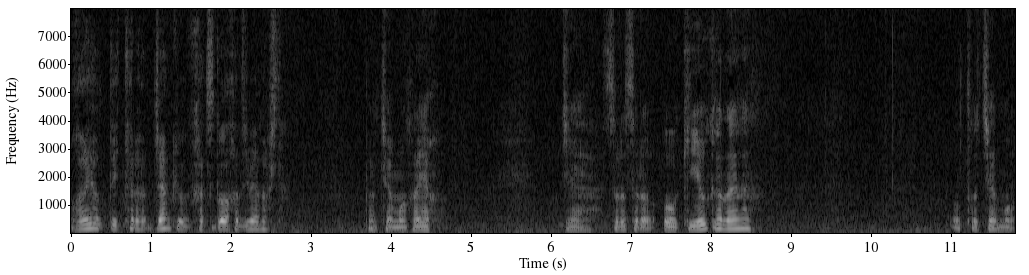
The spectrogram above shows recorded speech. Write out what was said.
おはようって言ったらジャンクが活動を始めました。パンちゃんもおはよう。じゃあそろそろ起きようかな。お父ちゃんも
